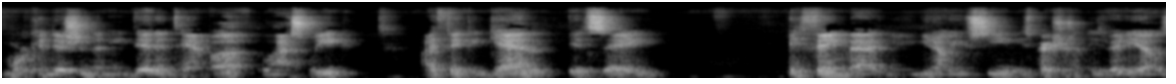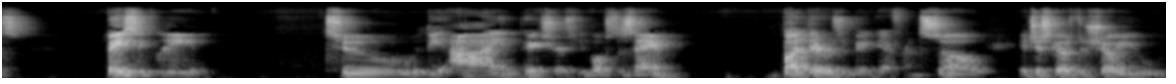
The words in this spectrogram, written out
more conditioned than he did in Tampa last week. I think again, it's a a thing that you know you see in these pictures and these videos. Basically, to the eye in pictures, he looks the same, but there was a big difference. So it just goes to show you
